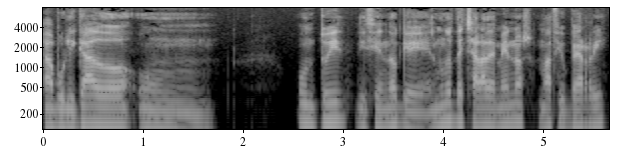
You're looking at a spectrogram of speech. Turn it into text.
ha publicado un, un tuit diciendo que el mundo te echará de menos, Matthew Perry.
